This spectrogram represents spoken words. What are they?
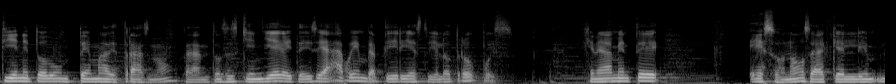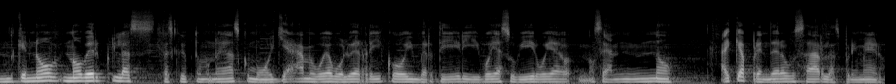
tiene todo un tema detrás, ¿no? O sea, entonces quien llega y te dice, ah, voy a invertir y esto y el otro, pues generalmente eso, ¿no? O sea, que, que no, no ver las, las criptomonedas como ya me voy a volver rico, invertir y voy a subir, voy a, o sea, no. Hay que aprender a usarlas primero,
